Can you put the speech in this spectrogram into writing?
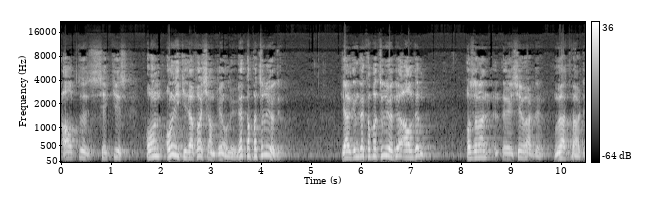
6, 8, 10, 12 defa şampiyon oluyor ve kapatılıyordu. Geldiğimde kapatılıyordu. Aldım. O zaman e, şey vardı. Murat vardı.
